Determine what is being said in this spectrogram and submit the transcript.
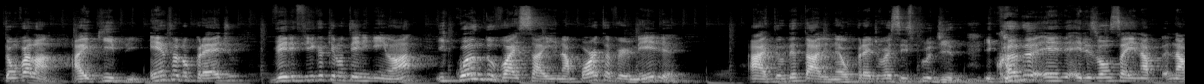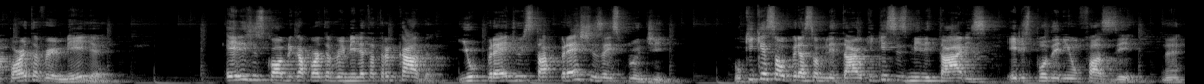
Então vai lá, a equipe entra no prédio, verifica que não tem ninguém lá e quando vai sair na porta vermelha, ah, tem um detalhe, né? O prédio vai ser explodido. E quando ele, eles vão sair na, na porta vermelha, eles descobrem que a porta vermelha está trancada e o prédio está prestes a explodir. O que, que essa operação militar, o que, que esses militares eles poderiam fazer? Né?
